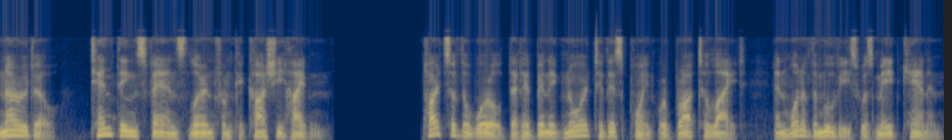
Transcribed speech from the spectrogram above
Naruto, 10 Things Fans Learn from Kakashi Hiden. Parts of the world that had been ignored to this point were brought to light, and one of the movies was made canon.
